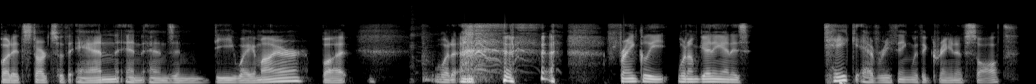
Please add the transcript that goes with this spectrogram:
but it starts with ann and ends in d Wehmeier but what frankly what i'm getting at is take everything with a grain of salt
